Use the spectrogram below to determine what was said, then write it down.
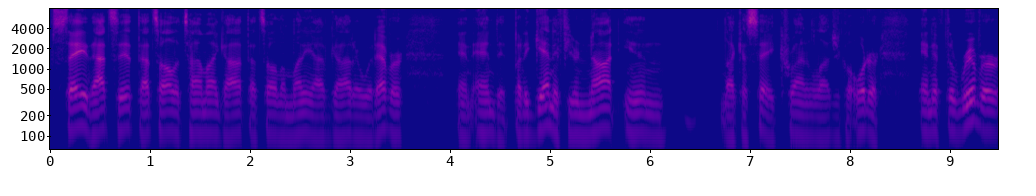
say, that's it. That's all the time I got. That's all the money I've got, or whatever, and end it. But again, if you're not in, like I say, chronological order, and if the river,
